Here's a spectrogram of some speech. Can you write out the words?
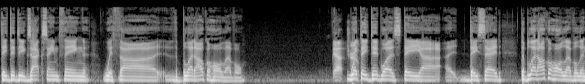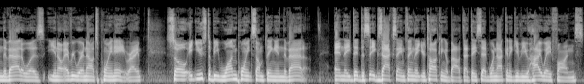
they did the exact same thing with uh, the blood alcohol level. Yeah, true. What they did was they uh, they said the blood alcohol level in Nevada was you know everywhere now it's 0.8, right? So it used to be one point something in Nevada. And they did the exact same thing that you're talking about. That they said we're not going to give you highway funds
